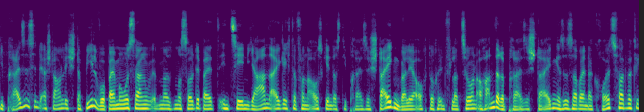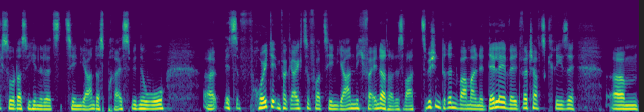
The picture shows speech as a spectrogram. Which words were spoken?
Die Preise sind erstaunlich stabil, wobei man muss sagen, man, man, sollte bei in zehn Jahren eigentlich davon ausgehen, dass die Preise steigen, weil ja auch durch Inflation auch andere Preise steigen. Es ist aber in der Kreuzfahrt wirklich so, dass sich in den letzten zehn Jahren das Preisniveau äh, jetzt heute im Vergleich zu vor zehn Jahren nicht verändert hat. Es war zwischendrin, war mal eine Delle, Weltwirtschaftskrise, ähm,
